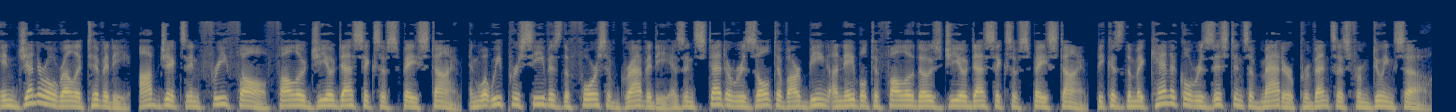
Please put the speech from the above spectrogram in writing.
In general relativity, objects in free fall follow geodesics of spacetime, and what we perceive as the force of gravity is instead a result of our being unable to follow those geodesics of spacetime, because the mechanical resistance of matter prevents us from doing so.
